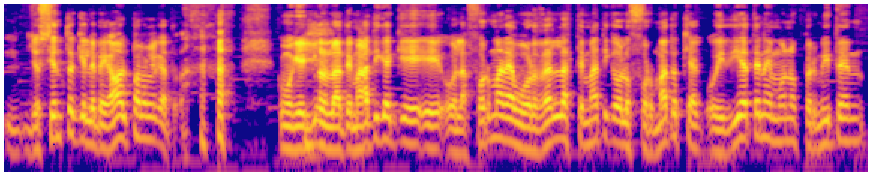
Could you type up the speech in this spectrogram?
yo siento que le pegaba el palo al gato. Como que la temática que, eh, o la forma de abordar las temáticas o los formatos que hoy día tenemos nos permiten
